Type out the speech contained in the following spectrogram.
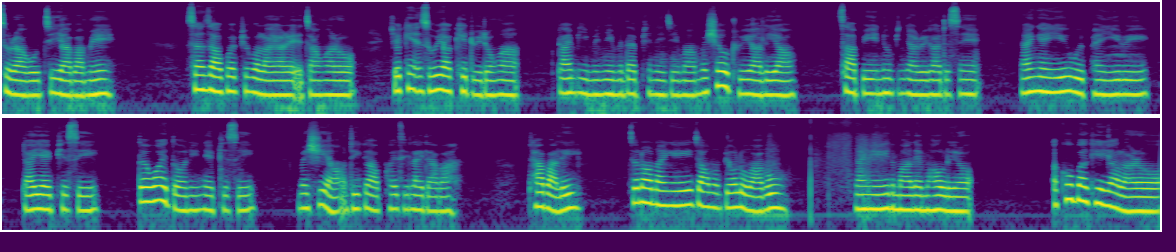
ဆိုတာကိုကြည့်ရပါမယ်။စင်စားအဖွဲ့ဖြစ်ပေါ်လာရတဲ့အကြောင်းကတော့ရခင်အစိုးရခေတ်တွေတုန်းကတိုင်းပြည်မငြိမ်မသက်ဖြစ်နေချိန်မှာမရှုပ်ထွေးရလေအောင်စာပေအမှုပညာတွေကတဆင့်နိုင်ငံရေးဝေဖန်ရေးတွေဓာတ်ရိုက်ဖြစ်စေတွဲဝိုက်တော်နည်းနဲ့ဖြစ်စေမရှိအောင်အဓိကဖွဲ့စည်းလိုက်တာပါ ထားပါလေကျွန်တော်နိုင်ငံရေးအကြောင်းမပြောလိုပါဘူးနိုင်ငံရေးသမားလည်းမဟုတ်လေတော့အခုဘက်ခေတ်ရောက်လာတော့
